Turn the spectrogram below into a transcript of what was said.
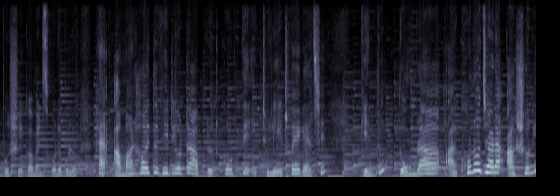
অবশ্যই কমেন্টস করে বলো। হ্যাঁ আমার হয়তো ভিডিওটা আপলোড করতে একটু লেট হয়ে গেছে, কিন্তু তোমরা এখনও যারা আসনি,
